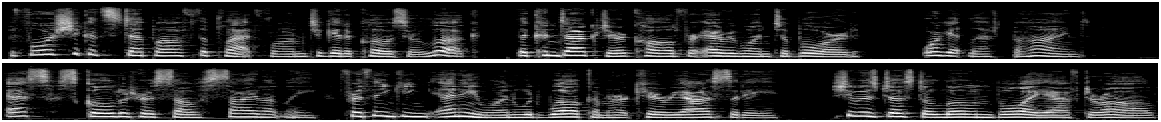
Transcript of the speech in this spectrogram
Before she could step off the platform to get a closer look, the conductor called for everyone to board or get left behind. Ess scolded herself silently for thinking anyone would welcome her curiosity. She was just a lone boy, after all,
